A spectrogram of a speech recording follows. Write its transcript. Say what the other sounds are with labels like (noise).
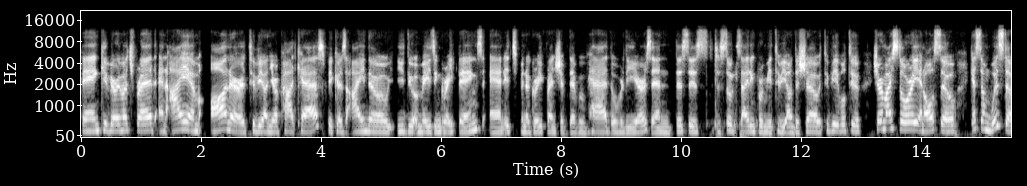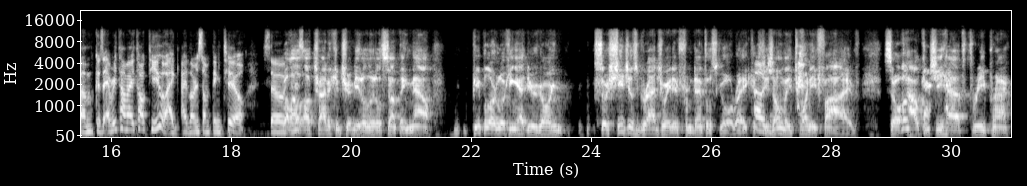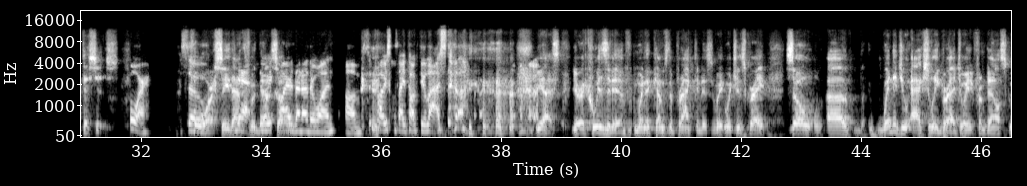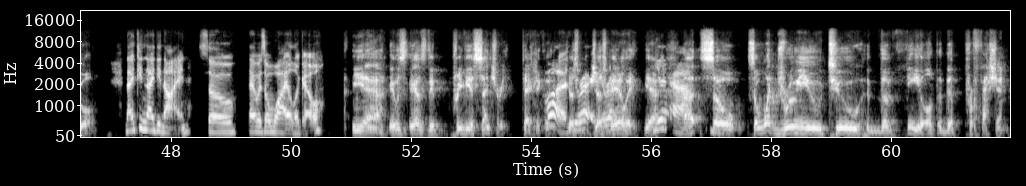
Thank you very much, Fred. And I am honored to be on your podcast because I know you do amazing, great things. And it's been a great friendship that we've had over the years. And this is just so exciting for me to be on the show, to be able to share my story and also get some wisdom because every time I talk to you, I, I learn something too. So, well, I'll, I'll try to contribute a little something. Now, people are looking at you going, so she just graduated from dental school, right? Because oh, she's yeah. only 25. So how can she have three practices? Four. So four. See, that's yeah, what that's so required another one. Um, so probably since I talked to you last. (laughs) yes, you're acquisitive when it comes to practice, which is great. So, uh, when did you actually graduate from dental school? 1999. So that was a while ago. Yeah, it was. It was the previous century, technically. Just, right, just barely. Right. Yeah. Yeah. Uh, so, so what drew you to the field, the profession?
